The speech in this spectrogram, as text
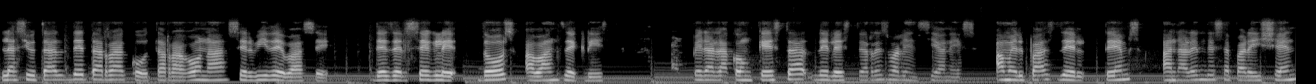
La ciutat de Tarraco, Tarragona, serví de base des del segle II abans de Crist per a la conquesta de les terres valencianes. Amb el pas del temps anaren desapareixent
